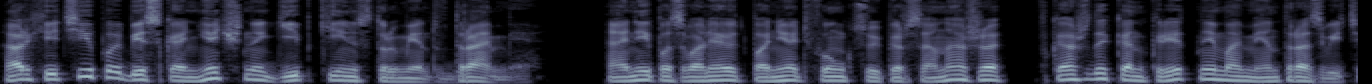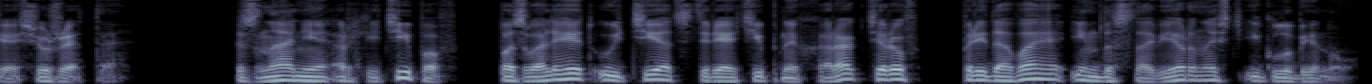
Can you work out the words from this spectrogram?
Архетипы — бесконечно гибкий инструмент в драме. Они позволяют понять функцию персонажа в каждый конкретный момент развития сюжета. Знание архетипов позволяет уйти от стереотипных характеров, придавая им достоверность и глубину.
